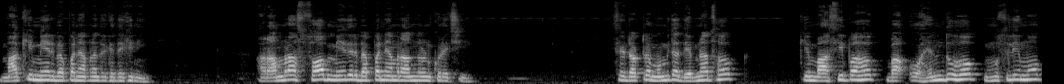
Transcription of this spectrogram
বাকি মেয়ের ব্যাপারে আপনাদেরকে দেখিনি। আর আমরা সব মেয়েদের ব্যাপার নিয়ে আমরা আন্দোলন করেছি। সে ডক্টর মমিতা দেবনাথ হোক কিংবা আসিফা হোক বা ও হিন্দু হোক, মুসলিম হোক,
